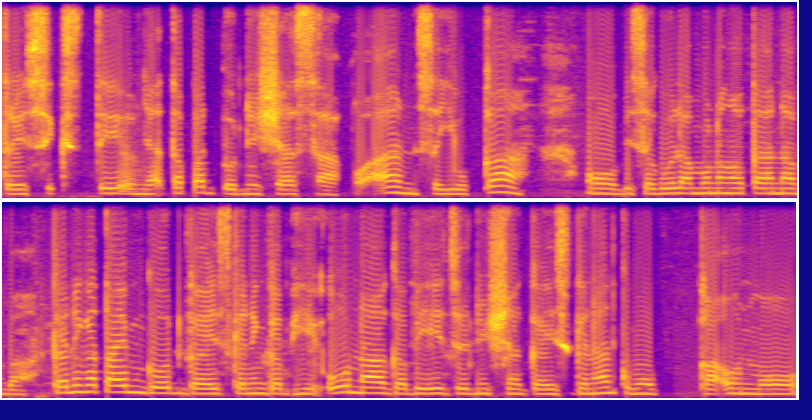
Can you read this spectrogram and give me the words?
360 o nya tapad po ni siya sa kuan sa Yuka. O bisag wala mo nang utana ba. Kani nga time good guys, kaning gabi una gabi dyan ni siya guys. Ganahan ko mo kaon mo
